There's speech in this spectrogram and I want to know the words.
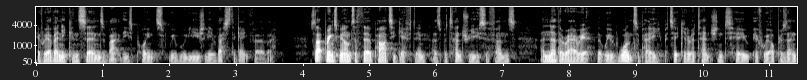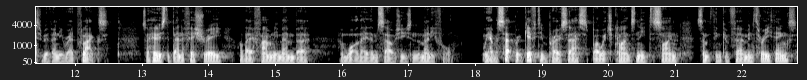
If we have any concerns about these points, we will usually investigate further. So that brings me on to third party gifting as potential use of funds, another area that we would want to pay particular attention to if we are presented with any red flags. So, who is the beneficiary? Are they a family member? And what are they themselves using the money for? We have a separate gifting process by which clients need to sign something confirming three things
